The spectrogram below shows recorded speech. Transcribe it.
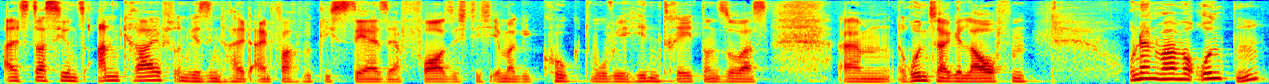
als dass sie uns angreift. Und wir sind halt einfach wirklich sehr, sehr vorsichtig, immer geguckt, wo wir hintreten und sowas, ähm, runtergelaufen. Und dann waren wir unten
